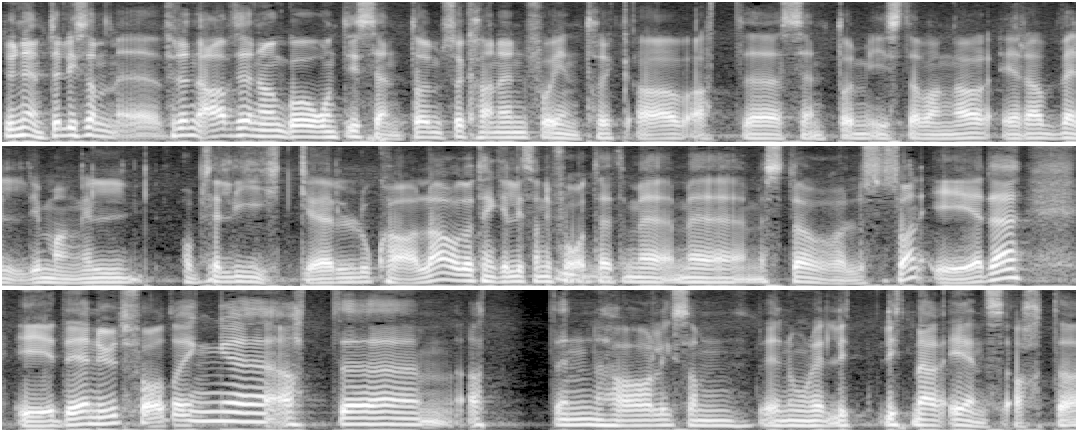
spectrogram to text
Du nevnte liksom, eh, for den Av og til når en går rundt i sentrum, så kan en få inntrykk av at uh, sentrum i Stavanger er det veldig mange like lokaler. og da tenker jeg litt sånn i forhold til dette med, med, med størrelse sånn. Er det, er det, en utfordring eh, at, at den har liksom, det er noe litt, litt mer ensarta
